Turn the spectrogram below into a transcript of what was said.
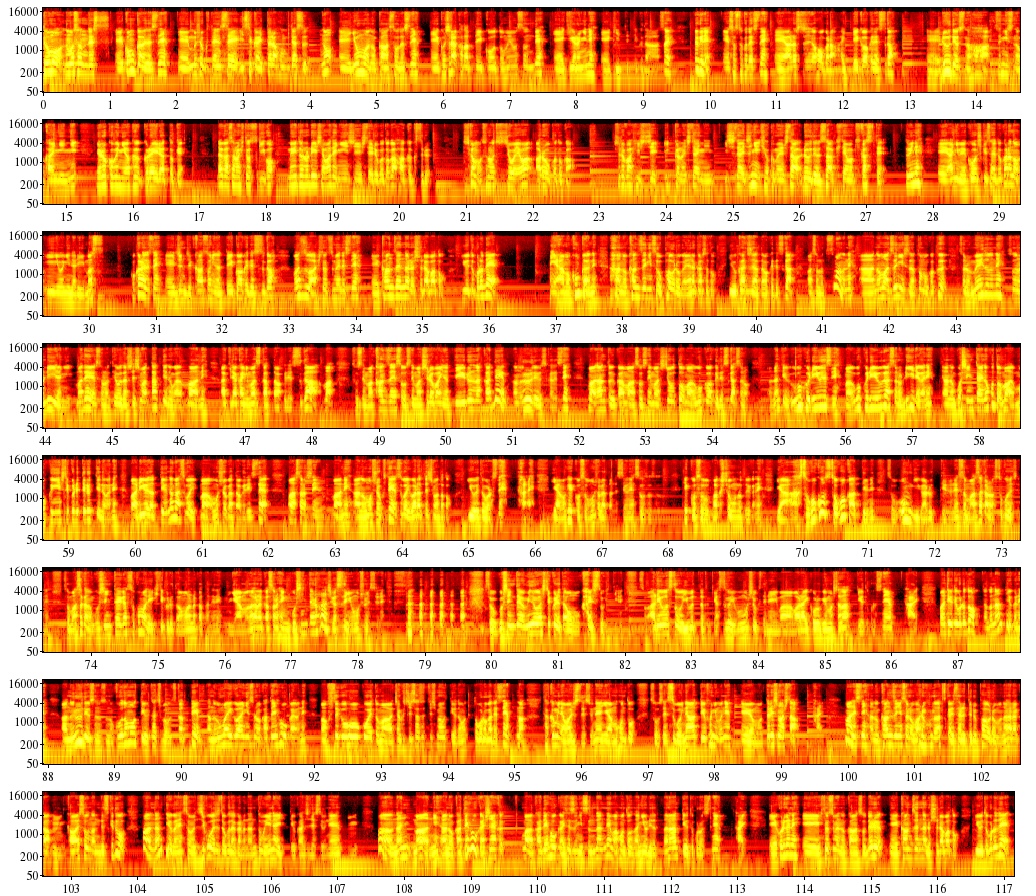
どうも、沼さんです。えー、今回はですね、えー、無職転生、異世界行ったら本気出すの、えー、4話の感想ですね、えこちら語っていこうと思いますんで、え気軽にね、え聞いていってください。というわけで、え早速ですね、えあらすじの方から入っていくわけですが、えルーデウスの母、ゼニスの解任に喜びに沸くグレイラット家。だがその一月後、メイドのリーシャまで妊娠していることが発覚する。しかもその父親はあろうことか。白馬必死、一家の一代に一大事に直面したルーデウスは起点を聞かせて、というね、えアニメ公式サイトからの引用になります。ここからですね、えー、順次感想になっていくわけですが、まずは一つ目ですね、えー、完全なる修羅場というところで、いや、もう今回はね、あの、完全にそう、パウロがやらかしたという感じだったわけですが、まあ、その妻のね、あの、まあ、ゼニスはともかく、そのメイドのね、そのリーダーにまで、その手を出してしまったっていうのが、まあね、明らかにまずかったわけですが、まあ、そうですね、まあ、完全そうですね、まあ、修羅場になっている中で、あの、ルーデウスがですね、まあ、なんというか、まあ、そうですね、まあ、主張と、まあ、動くわけですが、その、なんていう、動く理由ですね。まあ、動く理由が、そのリーダーがね、あの、ご神体のことを、まあ、黙認してくれてるっていうのがね、まあ、理由だっていうのが、すごい、まあ、面白かったわけです。まあ、そのですね、まあね、あの、面白くて、すごい笑ってしまったというところですね。はい。いや、もう結構そう、面白かったんですよね。そうそうそう。結構そう、爆笑ものというかね、いやそここ、そこかっていうね、そう、恩義があるっていうね、そう、まさかのそこですよね。そう、まさかのご神体がそこまで生きてくるとは思わなかったんでね、いや、もうなかなかその辺、ご神体の話がすでに面白いんですよね。そう、ご神体を見逃してくれた恩を返すときっていうね、そう、あれをそう、言ったときはすごい面白くてね、今、笑い転げましたなっていうところですね。はい。まあ、というところと、あと、なんていうかね、あの、ルーデウスのその子供っていう立場を使って、あの、うまい具合にその家庭崩壊をね、まあ、防ぐ方向へと、まあ、着地させてしまうっていうところがですね、まあ、巧みな話術ですよね。いや、もう本当、そうですね、すごいなっていうふうにもね、えー、思ったりしました。はい。まあですね、あの、完全にその悪者扱いされてるパウロもなかなか、うん、かわいそうなんですけど、まあ、なんていうかね、その自業自得だから何とも言えないっていう感じですよね。うん。まあ、なん、まあね、あの、家庭崩壊しなく、まあ、家庭崩壊せずに済んだんで、まあ、本当何よりだったなっていうところですね。はい。えー、これがね、えー、一つ目の感想である、えー、完全なる修羅場というところで、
